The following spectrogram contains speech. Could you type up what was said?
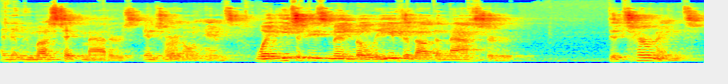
and that we must take matters into our own hands. What each of these men believed about the Master determined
